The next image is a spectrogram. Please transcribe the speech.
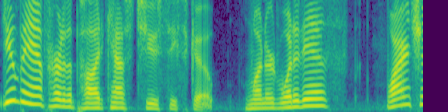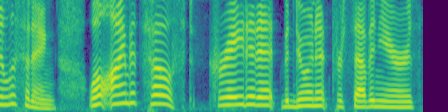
You may have heard of the podcast Juicy Scoop. Wondered what it is? Why aren't you listening? Well, I'm its host, created it, been doing it for seven years.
